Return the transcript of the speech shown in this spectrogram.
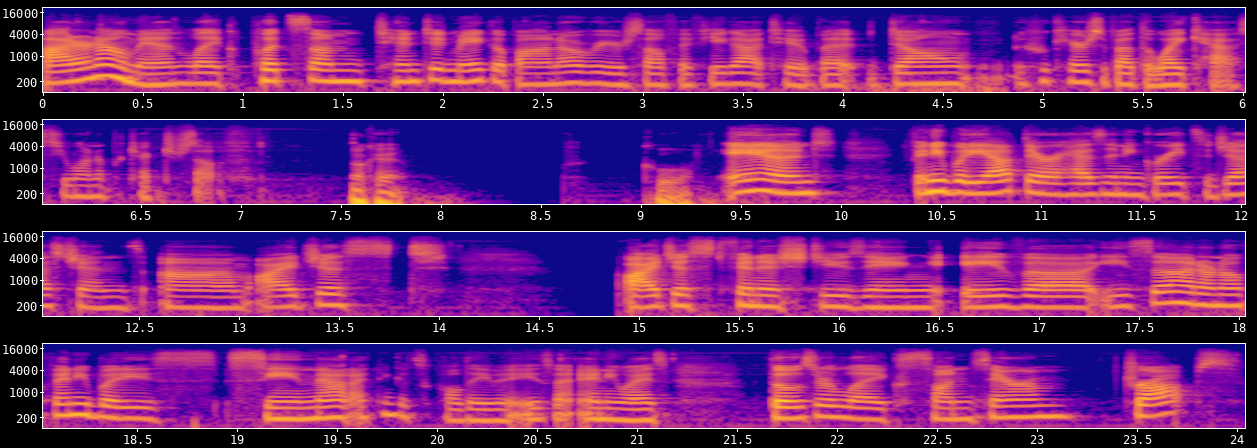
I don't know, man. Like put some tinted makeup on over yourself if you got to, but don't, who cares about the white cast? You want to protect yourself. Okay, cool. And if anybody out there has any great suggestions, um, I just I just finished using Ava Isa. I don't know if anybody's seen that. I think it's called Ava Isa. Anyways, those are like sun serum drops.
